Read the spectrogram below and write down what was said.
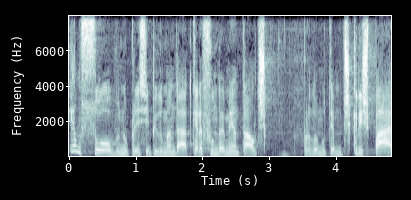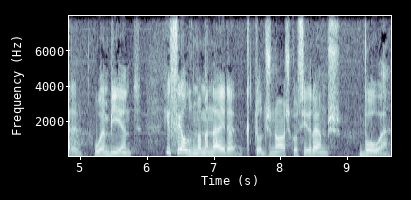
Ele soube, no princípio do mandato, que era fundamental, perdoa-me o termo, descrispar o ambiente e fê-lo de uma maneira que todos nós consideramos boa.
